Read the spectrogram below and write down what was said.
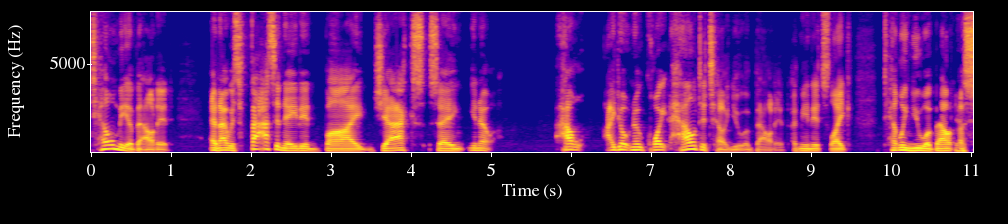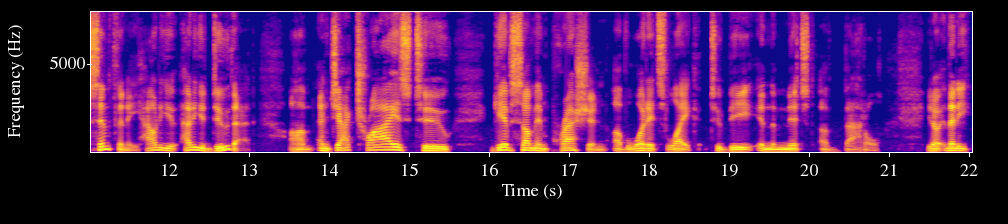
Tell me about it. And I was fascinated by Jack's saying, you know, how I don't know quite how to tell you about it. I mean, it's like telling you about Yeah. a symphony. How do you how do you do that? Um, and Jack tries to give some impression of what it's like to be in the midst of battle. You know, and then he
